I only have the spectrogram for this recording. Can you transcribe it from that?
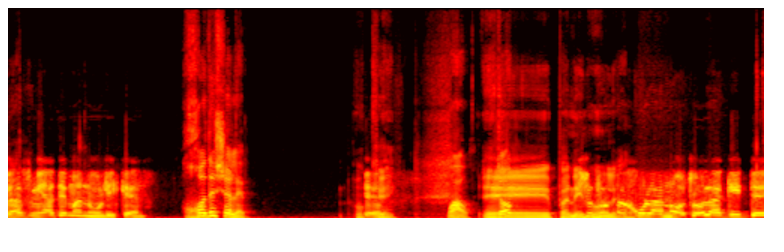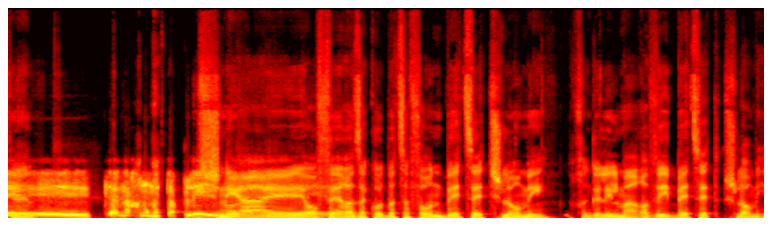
ואז מיד הם ענו לי, כן. חודש שלם. אוקיי. וואו, אה, טוב. פנינו... פשוט ל- לא טרחו לענות, לא להגיד אה, אנחנו מטפלים. לא שנייה, אה, עופר, אזעקות בצפון, בצת שלומי. גליל מערבי, בצת שלומי.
